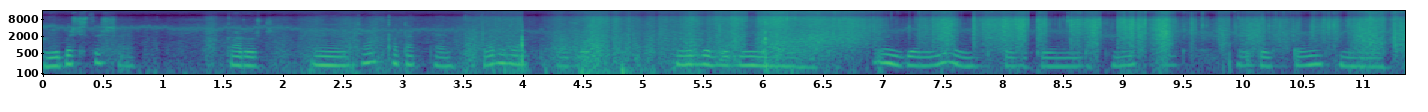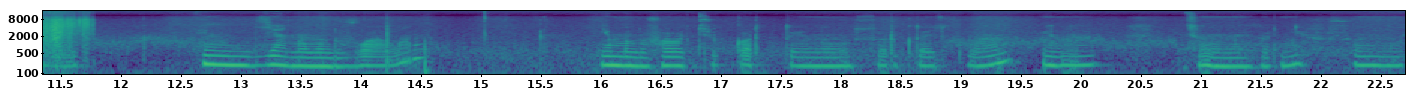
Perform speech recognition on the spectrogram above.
Вибачте ще. Коротше, е, тянка так тянка. Зараз я покажу. Я забуду. Ну, я не буду вам показувати, я не безконечно. Буду станцію Я намалювала. Я малювала цю картину 49 хвилин. І на це найгарніше, що можу.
